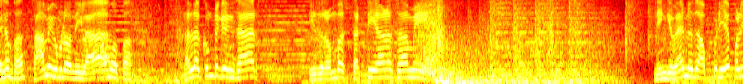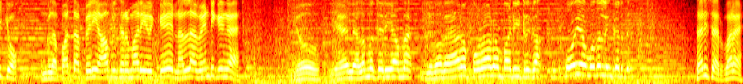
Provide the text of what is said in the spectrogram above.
என்னப்பா சாமி கும்பிட வந்தீங்களா? ஆமாப்பா. நல்லா கும்பிட்டுக்கங்க சார். இது ரொம்ப சக்தியான சாமி. நீங்க வேணுது அப்படியே பழிக்கும். உங்களை பார்த்தா பெரிய ஆபீசர் மாதிரி இருக்கு. நல்லா வேண்டிக்கங்க. யோ என் நிலைமை தெரியாம இவன் வேற புராணம் பாடிட்டு இருக்கான் போயா முதல்ல இங்க இருந்து சரி சார். வரேன்.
